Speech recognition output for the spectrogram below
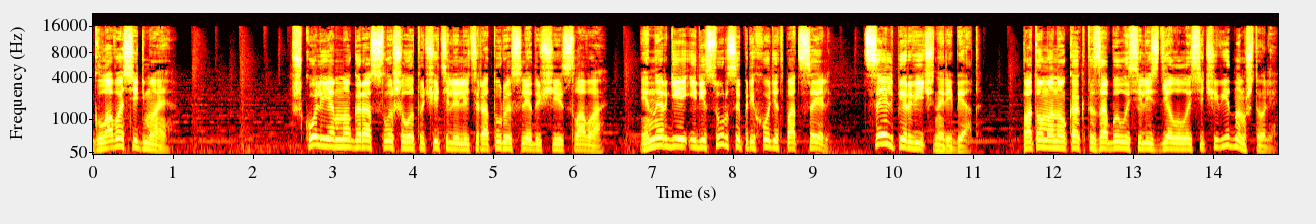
Глава 7. В школе я много раз слышал от учителя литературы следующие слова. «Энергия и ресурсы приходят по цель. Цель первична, ребят». Потом оно как-то забылось или сделалось очевидным, что ли?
